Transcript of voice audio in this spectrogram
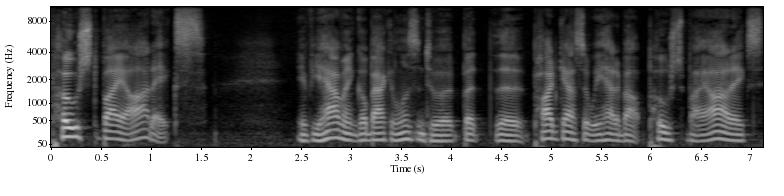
postbiotics, if you haven't, go back and listen to it. But the podcast that we had about postbiotics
